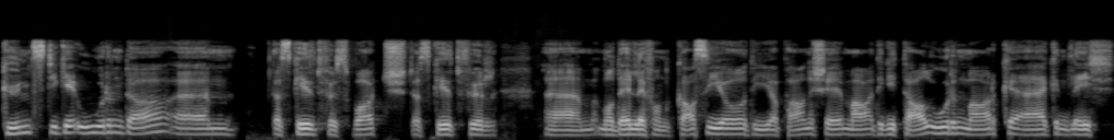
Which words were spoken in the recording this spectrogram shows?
günstige Uhren da. Ähm, das gilt für Swatch, das gilt für Modelle von Casio, die japanische Digitaluhrenmarke eigentlich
